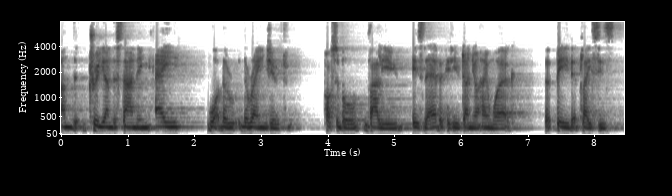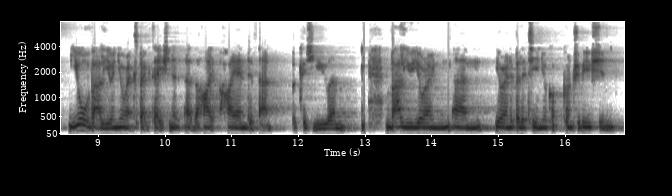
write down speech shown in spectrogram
under, truly understanding a what the the range of possible value is there because you've done your homework, but b that places your value and your expectation at, at the high high end of that because you um, value your own um, your own ability and your co- contribution.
